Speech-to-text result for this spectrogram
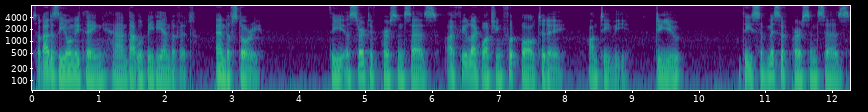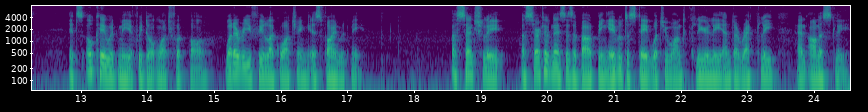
So that is the only thing, and that will be the end of it. End of story. The assertive person says, I feel like watching football today on TV. Do you? The submissive person says, It's okay with me if we don't watch football. Whatever you feel like watching is fine with me. Essentially, assertiveness is about being able to state what you want clearly and directly and honestly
